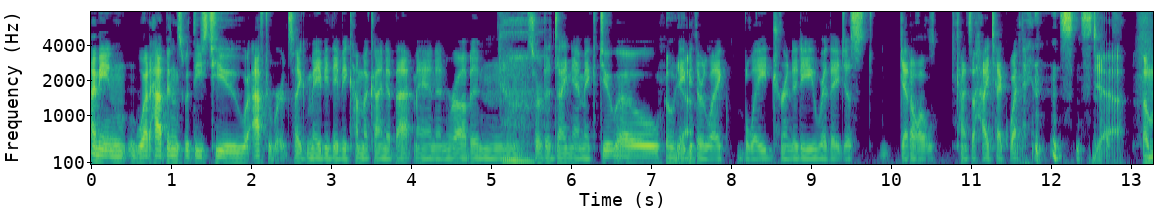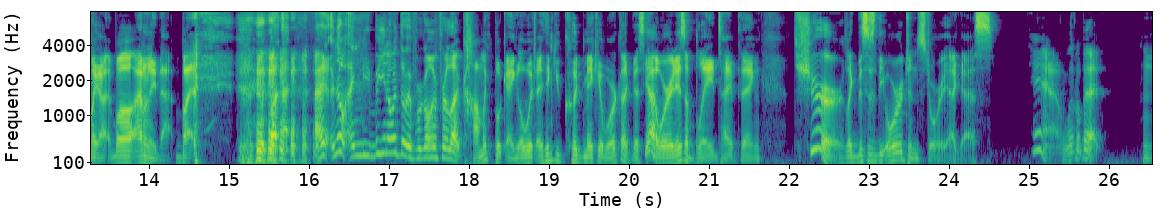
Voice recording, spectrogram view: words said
I mean, what happens with these two afterwards? Like maybe they become a kind of Batman and Robin sort of dynamic duo. Oh, maybe yeah. they're like Blade Trinity, where they just get all kinds of high tech weapons. Yeah. Oh my god. Well, I don't need that, but. but I, I, no, I mean, but you know what though? If we're going for like comic book angle, which I think you could make it work like this, yeah, where it is a blade type thing, sure. Like this is the origin story, I guess. Yeah, a little bit. Hmm.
